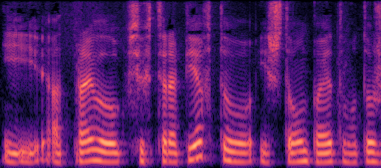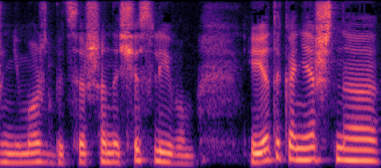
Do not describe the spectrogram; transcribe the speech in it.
и отправил его к психотерапевту, и что он поэтому тоже не может быть совершенно счастливым. И это, конечно,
